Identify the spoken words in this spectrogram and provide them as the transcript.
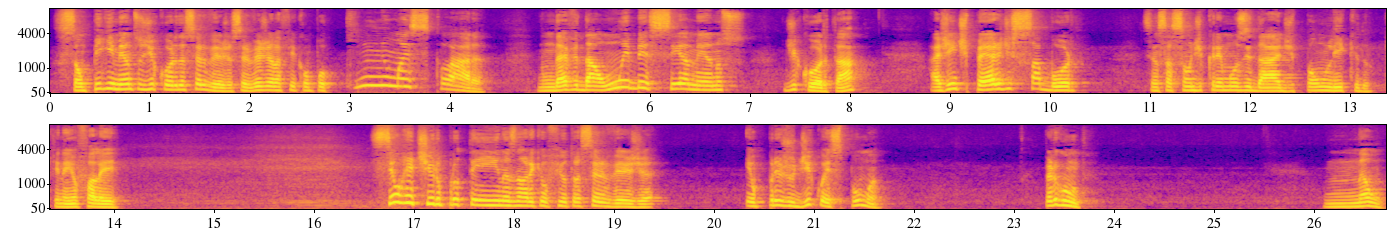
São pigmentos de cor da cerveja. A cerveja ela fica um pouquinho mais clara. Não deve dar um IBC a menos de cor, tá? A gente perde sabor, sensação de cremosidade, pão líquido, que nem eu falei. Se eu retiro proteínas na hora que eu filtro a cerveja, eu prejudico a espuma? Pergunta. Não.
